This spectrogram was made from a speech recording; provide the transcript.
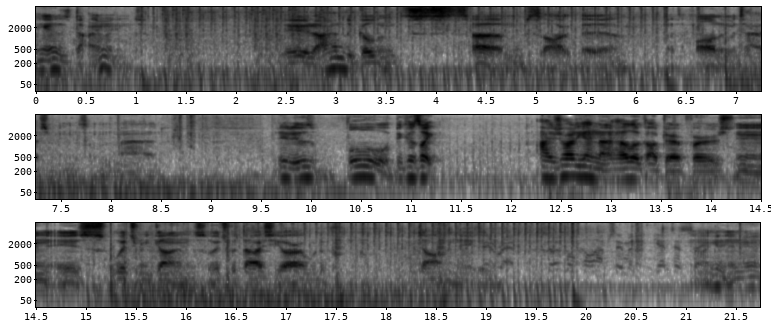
He has diamonds. Dude, I had the golden um Saug there with all them attachments. I'm mad. Dude, it was bull because like I tried to get in that helicopter at first and it switched me guns, which with the ICR I would have dominated. Rep. Circle collapse imminent. Get to Can I get in here?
